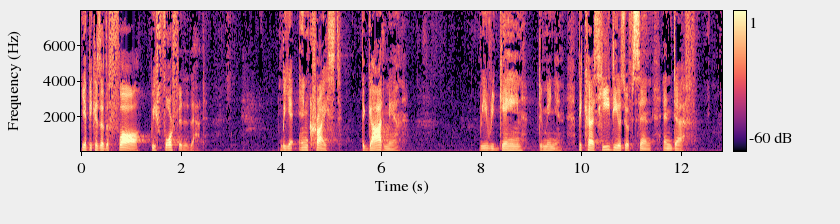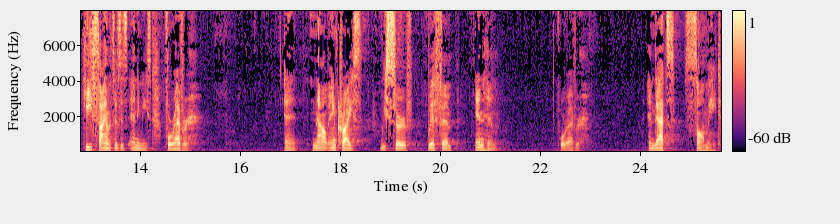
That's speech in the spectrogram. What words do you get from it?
Yet because of the fall, we forfeited that. But yet in Christ, the God man, we regain dominion because he deals with sin and death. He silences his enemies forever. And now in Christ, we serve with him, in him, forever. And that's Psalm 8.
